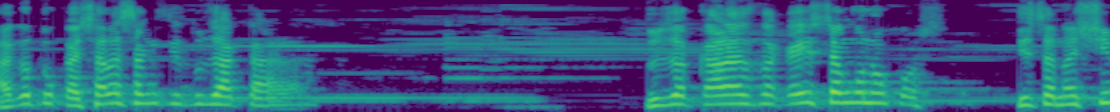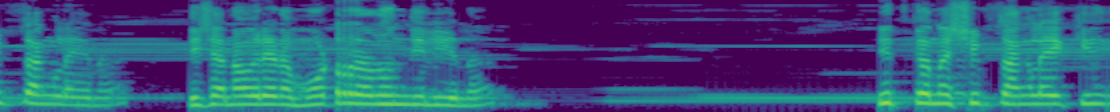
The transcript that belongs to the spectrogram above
अगं तू कशाला सांगते तुझा काळ? तुझं काळाचं काहीच सांगू नकोस. तिचं नशीब चांगलं आहे ना. तिच्या नवऱ्यानं मोटर आणून दिली ना. इतकं नशीब चांगलं आहे की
